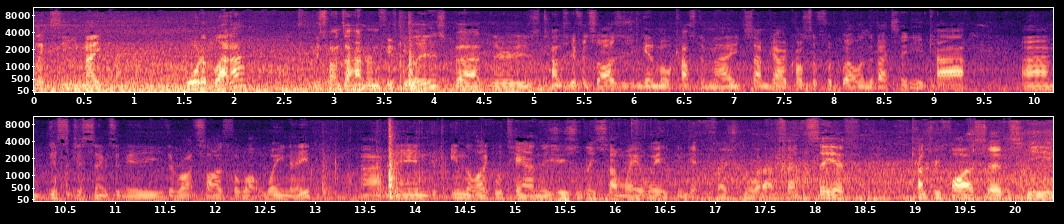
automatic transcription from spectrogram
Flexi Make water bladder. This one's 150 litres, but there is tons of different sizes. You can get them all custom made. Some go across the footwell in the back seat of your car. Um, this just seems to be the right size for what we need. Um, and in the local town, there's usually somewhere where you can get fresh water. So the CF Country Fire Service here,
